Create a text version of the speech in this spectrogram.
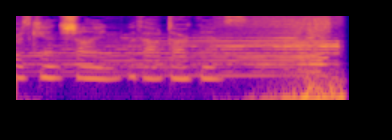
stars can't shine without darkness.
